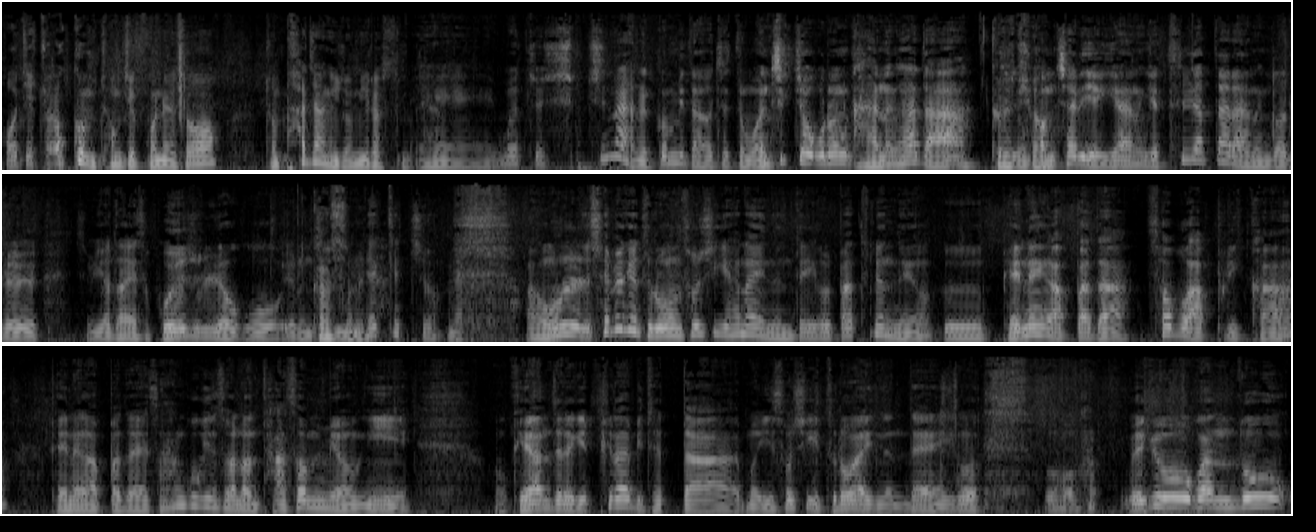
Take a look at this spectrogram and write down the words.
어제 조금 정치권에서 좀 파장이 좀 일었습니다. 네, 뭐좀 쉽지는 않을 겁니다. 어쨌든 원칙적으로는 가능하다. 그렇죠. 검찰이 얘기하는 게 틀렸다라는 거를 지금 여당에서 보여주려고 이런 질문을 그렇습니다. 했겠죠. 네. 아, 오늘 새벽에 들어온 소식이 하나 있는데 이걸 빠뜨렸네요. 그 베냉 앞바다, 서부 아프리카 베냉 앞바다에서 한국인 선원 다섯 명이 어, 괴한들에게 피랍이 됐다. 뭐 이 소식이 들어와 있는데 이거 어, 하- 외교관도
